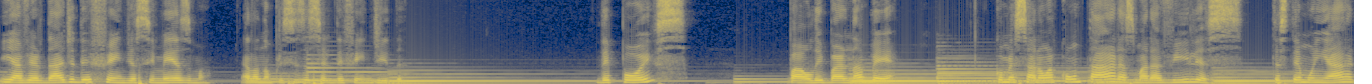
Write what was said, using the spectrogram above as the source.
e a verdade defende a si mesma, ela não precisa ser defendida. Depois, Paulo e Barnabé começaram a contar as maravilhas, testemunhar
